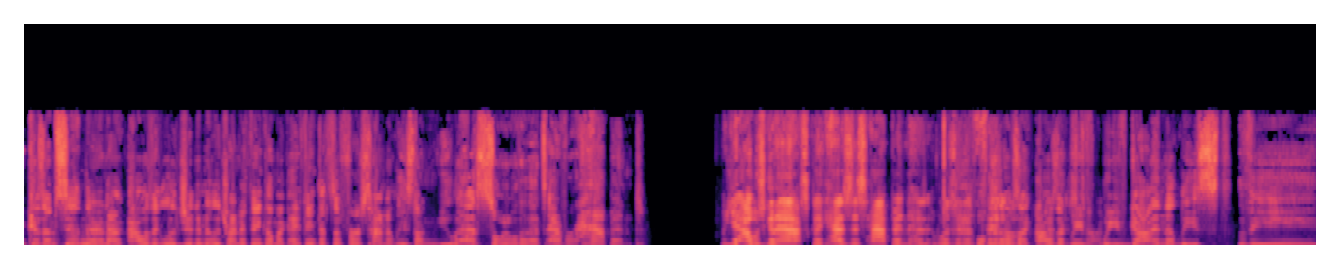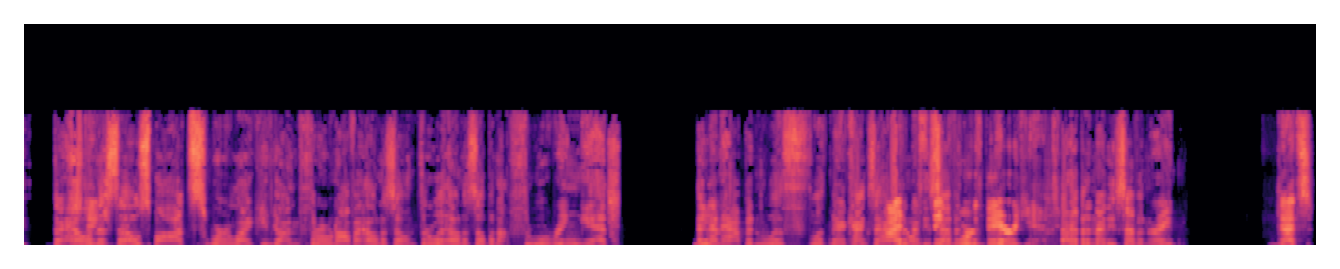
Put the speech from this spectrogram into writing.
because I'm sitting there and I, I was like legitimately trying to think. I'm like, I think that's the first time, at least on U.S. soil, that that's ever happened. Yeah, I was gonna ask, like, has this happened? Has was it a Well, because I was like, I was like, we've time? we've gotten at least the the Hell in a Stage Cell spots where like you've gotten thrown off a Hell in a Cell and through a Hell in a Cell, but not through a ring yet. And Yeah. that happened with with Mankind. 'cause That I happened in don't think '97. we're there yet. That happened in '97, right? That's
